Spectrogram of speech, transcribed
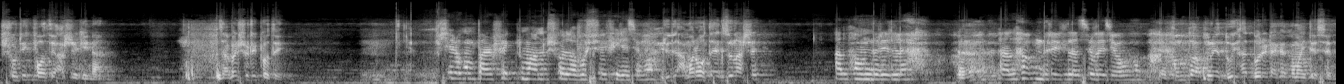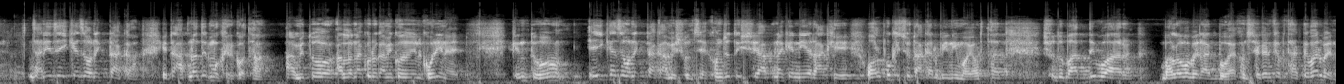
সঠিক পথে আসে কিনা। যাবেন সঠিক পথে? সেরকম পারফেক্ট মানুষ হলে অবশ্যই ফিরে যাব। যদি আমার মতো একজন আসে? আলহামদুলিল্লাহ। হ্যাঁ? আলহামদুলিল্লাহ চলে যাব এখন তো আপনি দুই হাত ভরে টাকা কামাইতেছেন। জানি যে এই কাজে অনেক টাকা এটা আপনাদের মুখের কথা। আমি তো আল্লাহ না করুক আমি কোনোদিন করি নাই। কিন্তু এই কাজে অনেক টাকা আমি শুনছি। এখন যদি সে আপনাকে নিয়ে রাখে অল্প কিছু টাকার বিনিময় অর্থাৎ শুধু বাদ দিব আর ভালোভাবে রাখব এখন সেখানে কি থাকতে পারবেন?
